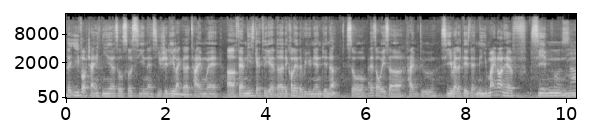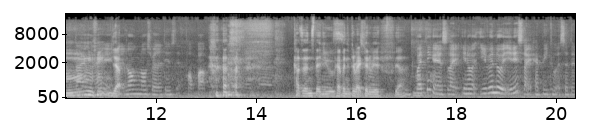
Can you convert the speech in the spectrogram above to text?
the eve of Chinese New Year is also seen as usually like a time where uh, families get together. They call it the reunion dinner. So that's always a time to see relatives that you might not have seen. for some time, right? yeah, long lost relatives that pop up. cousins that you haven't interacted right. with. Yeah, But I think it's like you know, even though it is like happy to a certain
